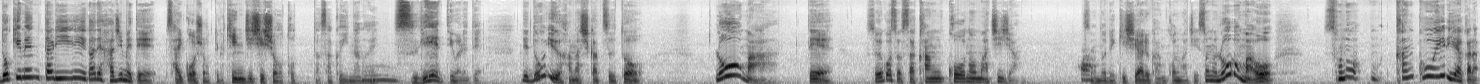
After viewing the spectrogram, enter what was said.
ドキュメンタリー映画で初めて最高賞っていうか金獅子賞を取った作品なのね。すげえって言われて。で、どういう話かっつうと、ローマって、それこそさ、観光の街じゃん。その歴史ある観光の街。そのローマを、その観光エリアから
